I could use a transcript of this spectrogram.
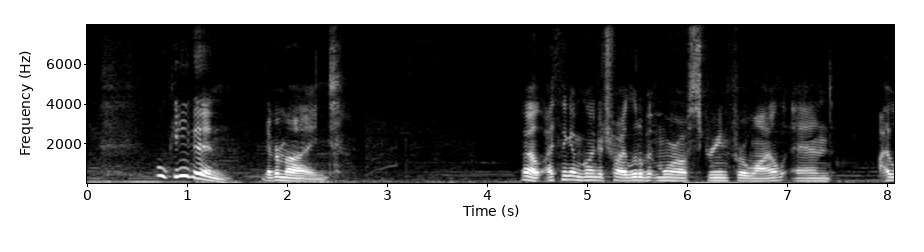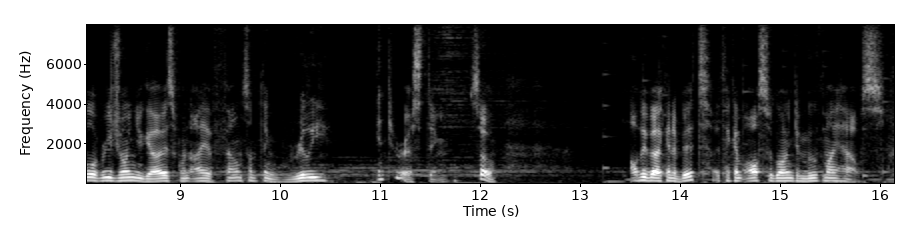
okay then, never mind. Well, I think I'm going to try a little bit more off screen for a while, and I will rejoin you guys when I have found something really interesting. So, I'll be back in a bit. I think I'm also going to move my house.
